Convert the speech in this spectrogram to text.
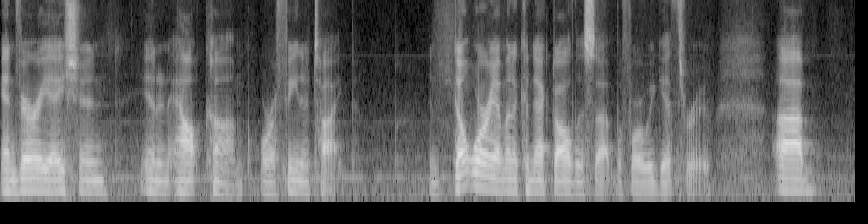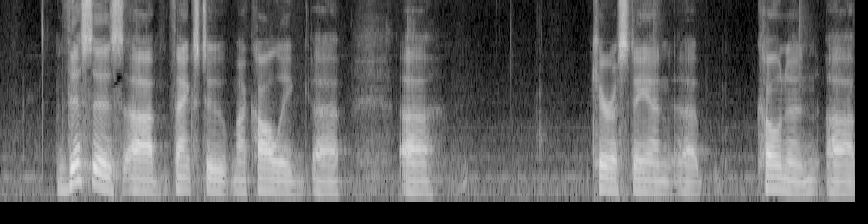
and variation in an outcome or a phenotype. And don't worry, I'm going to connect all this up before we get through. Uh, this is, uh, thanks to my colleague uh, uh, Stan uh, Koenen, uh,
